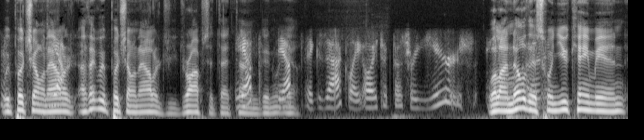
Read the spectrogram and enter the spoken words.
We put you on Yeah. allergy. I think we put you on allergy drops at that time, Yep, didn't we? yep, exactly. Oh, I took those for years. Well, I know uh, this. When you came in,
